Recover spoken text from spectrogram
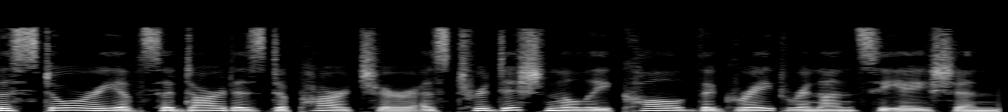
The story of Siddhartha's departure is traditionally called the Great Renunciation.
